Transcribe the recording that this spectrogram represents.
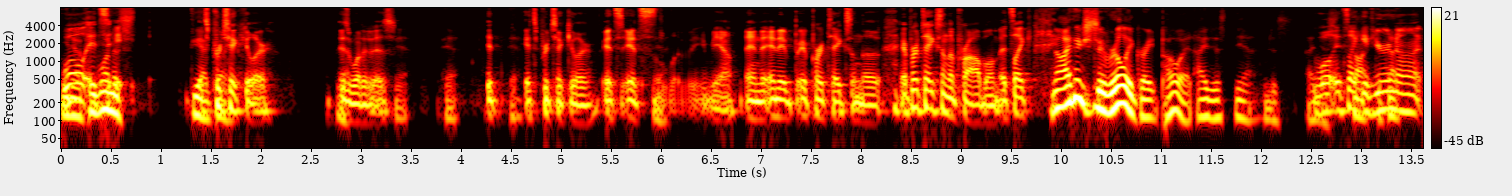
you know, Well, it's it- yeah, it's go ahead. Particular, is what it is. Yeah. Yeah. It, Yeah. It's particular. It's it's yeah, and and it, it partakes in the it partakes in the problem. It's like No, I think she's a really great poet. I just, yeah, I'm just, I well, just it's like if you're not,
